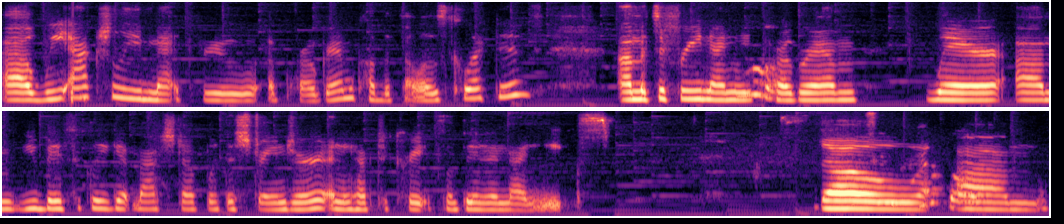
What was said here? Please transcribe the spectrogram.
Uh, we actually met through a program called the Fellows Collective. Um, it's a free nine week program where um, you basically get matched up with a stranger and you have to create something in nine weeks. So um,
